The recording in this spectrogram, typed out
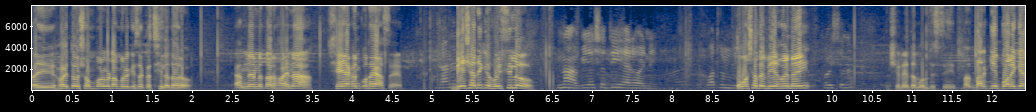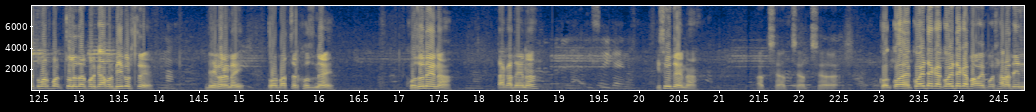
ওই হয়তো সম্পর্ক টম্পর্ক কিছু একটা ছিল ধরো। এমনি এমনি তো আর হয় না। সে এখন কোথায় আছে? বিয়ে শাদী কি হয়েছিল? না বিয়ে শাদি হের হয় নাই। প্রথম বিয়ে। তোমার সাথে বিয়ে হয় নাই? হয়েছে না। সেটাই তো বলতেছি। বা- তার কি পরে কি আর তোমার পর- চলে যাওয়ার পরে কি আবার বিয়ে করছে? না। বিয়ে করে নাই? তোমার বাচ্চার খোঁজ নেয়? খোঁজও নেয় না? না। টাকা দেয় না? কিছুই দেয় না। আচ্ছা আচ্ছা আচ্ছা। কয় টাকা কয় টাকা পাও? সারাদিন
